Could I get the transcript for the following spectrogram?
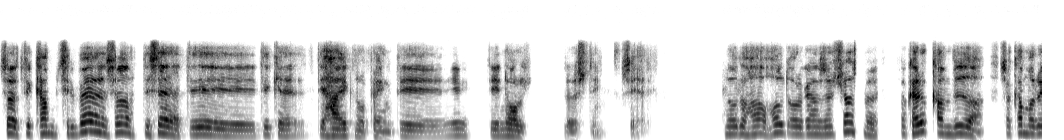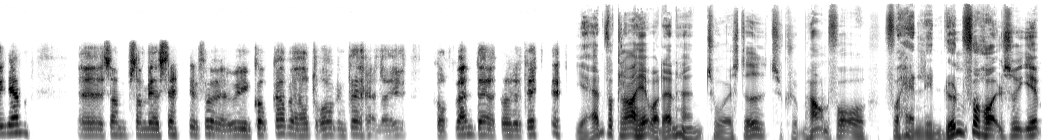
så det kom tilbage, så det sagde, at det, det, kan, det har ikke noget penge. Det, det er nul løsning, siger det. Når du har holdt organisationsmøde, så kan du ikke komme videre. Så kommer du hjem, øh, som, som jeg sagde før, i en kop kaffe har drukket der, eller en kop vand der, så er det det. Ja, han forklarer her, hvordan han tog afsted til København for at forhandle en lønforholdelse hjem.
